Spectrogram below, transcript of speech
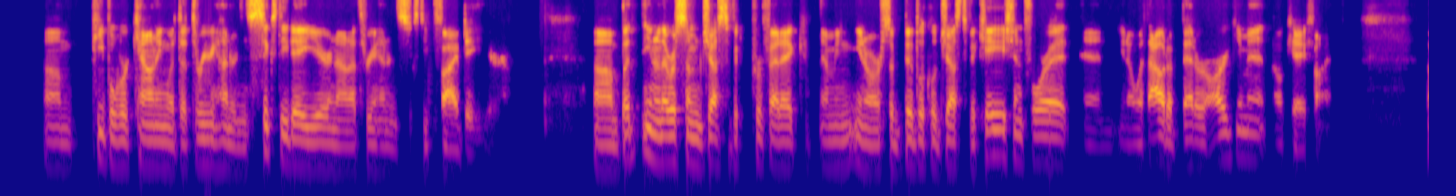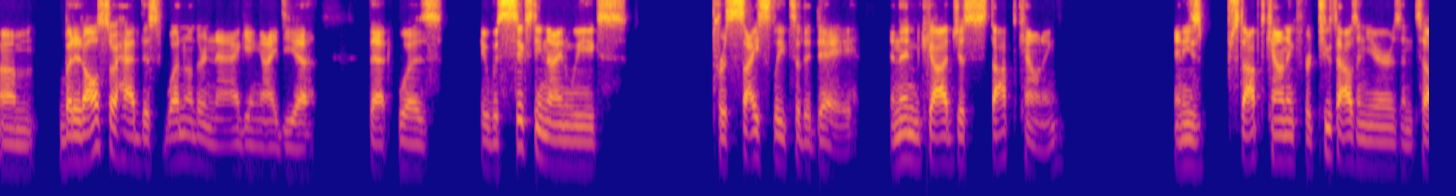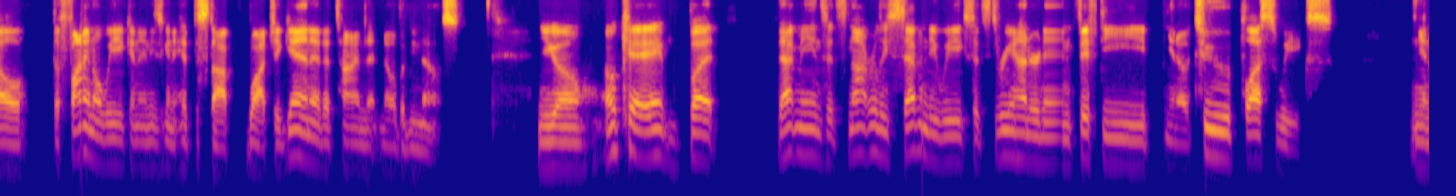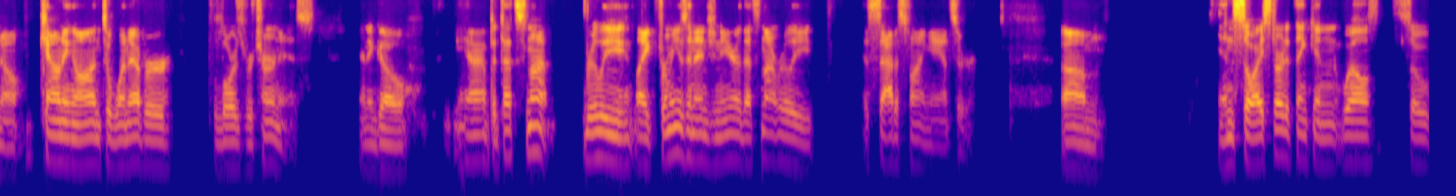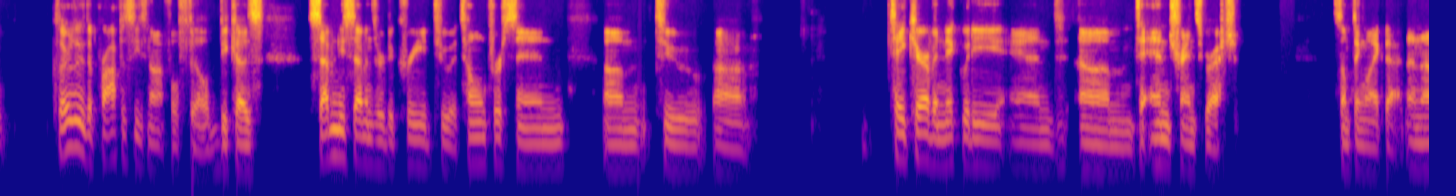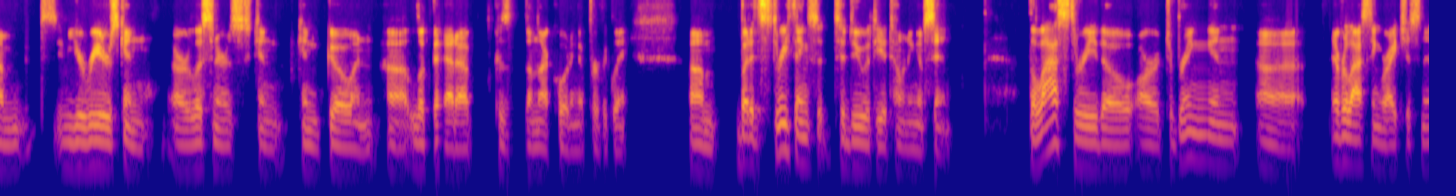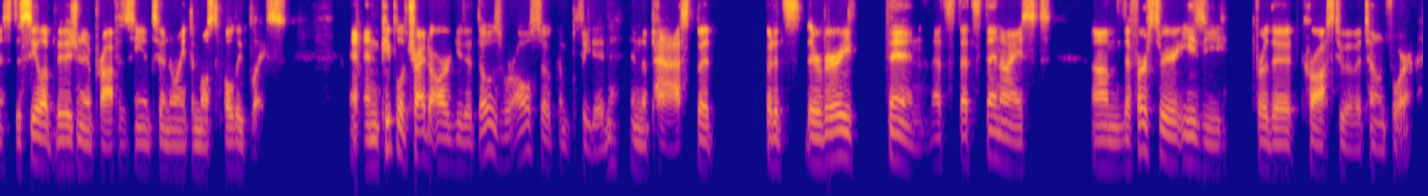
um, people were counting with a 360 day year, not a 365 day year. Um, but you know, there was some justific prophetic, I mean, you know, or some biblical justification for it, and you know, without a better argument, okay, fine. Um, but it also had this one other nagging idea that was it was 69 weeks precisely to the day, and then God just stopped counting, and He's stopped counting for 2,000 years until the final week, and then He's going to hit the stop watch again at a time that nobody knows. You go, okay, but that means it's not really 70 weeks it's 350 you know two plus weeks you know counting on to whenever the lord's return is and I go yeah but that's not really like for me as an engineer that's not really a satisfying answer um and so i started thinking well so clearly the prophecy is not fulfilled because 77s are decreed to atone for sin um, to uh, take care of iniquity and um, to end transgression something like that. And um, your readers can or listeners can can go and uh, look that up because i'm not quoting it perfectly. Um, but it's three things to do with the atoning of sin. The last three though are to bring in uh, everlasting righteousness to seal up vision and prophecy and to anoint the most holy place and people have tried to argue that those were also completed in the past but but it's they're very thin. That's that's thin ice. Um, the first three are easy for the cross to have atoned for.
